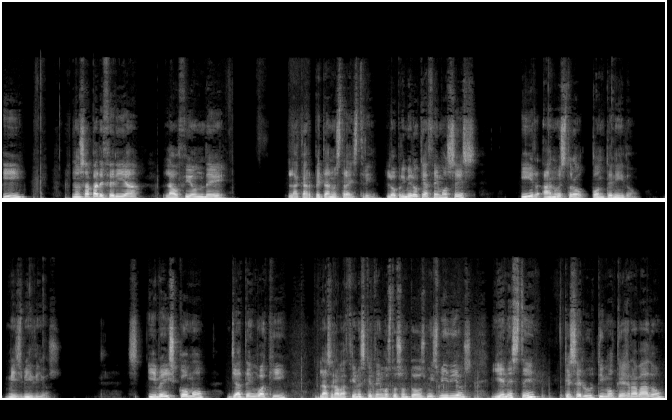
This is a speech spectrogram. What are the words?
y nos aparecería la opción de la carpeta nuestra Stream. Lo primero que hacemos es ir a nuestro contenido, mis vídeos. Y veis cómo ya tengo aquí las grabaciones que tengo, estos son todos mis vídeos, y en este, que es el último que he grabado,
